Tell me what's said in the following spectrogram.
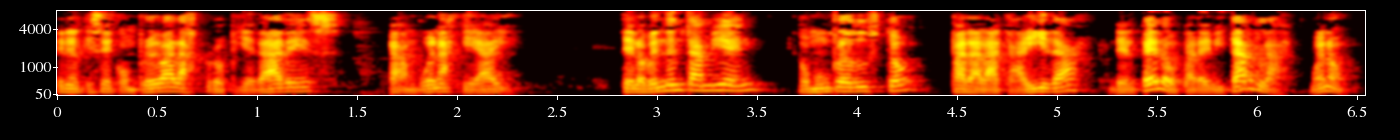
en el que se comprueba las propiedades tan buenas que hay. Te lo venden también como un producto para la caída del pelo, para evitarla. Bueno,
